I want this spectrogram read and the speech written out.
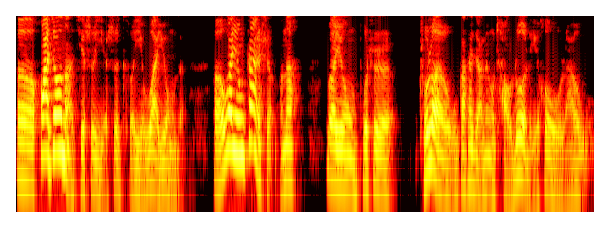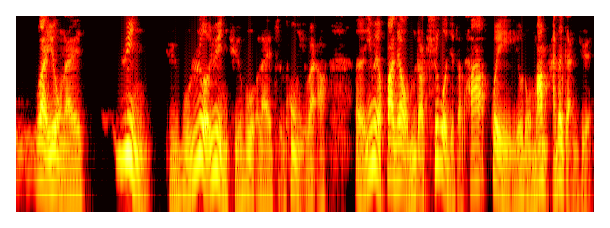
呃，花椒呢其实也是可以外用的。呃，外用干什么呢？外用不是除了我刚才讲那种炒热了以后，然后外用来运局部、热运局部来止痛以外啊，呃，因为花椒我们只要吃过就知道它会有种麻麻的感觉。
